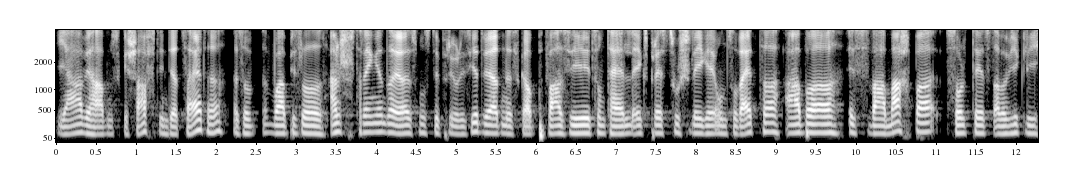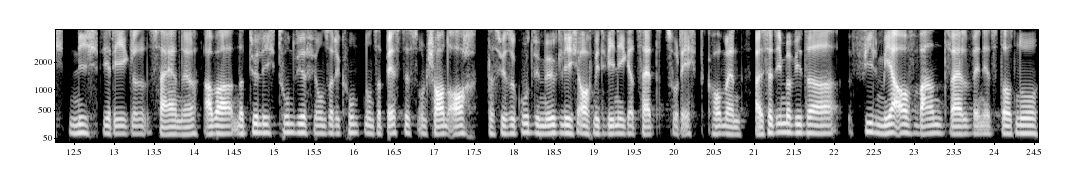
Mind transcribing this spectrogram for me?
ja, wir haben es geschafft in der Zeit. Ja. Also war ein bisschen anstrengender, ja, es musste priorisiert werden, es gab quasi zum Teil Expresszuschläge und so weiter, aber es war machbar, sollte jetzt aber wirklich nicht die Regel sein. Ja. Aber natürlich tun wir für unsere Kunden unser Bestes und schauen auch, dass wir so gut wie möglich auch mit weniger Zeit zurechtkommen. Weil es hat immer wieder viel mehr Aufwand, weil wenn jetzt dort nur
